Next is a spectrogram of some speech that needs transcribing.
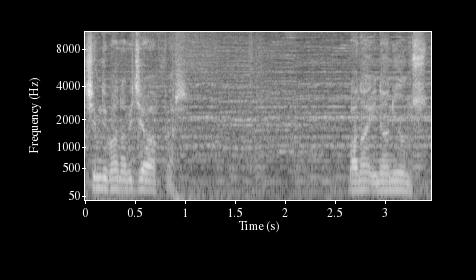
Şimdi bana bir cevap ver. Bana inanıyor musun?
